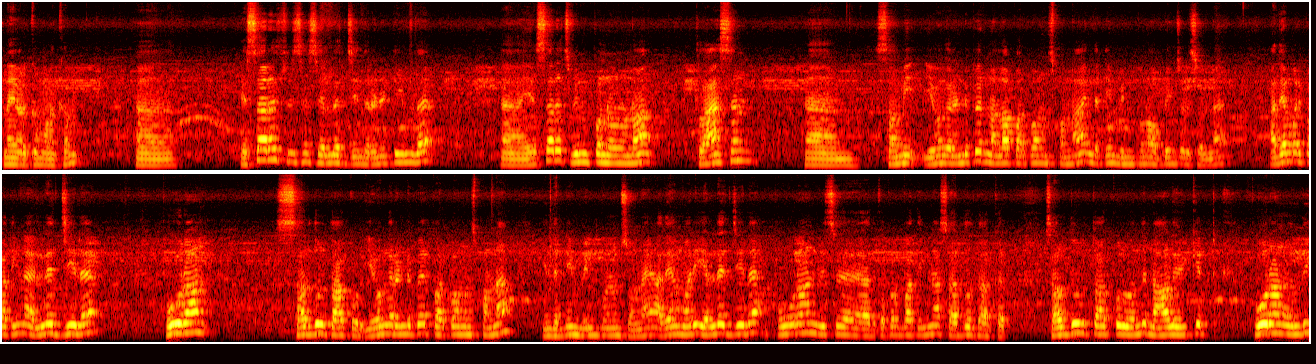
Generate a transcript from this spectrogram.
அனைவருக்கும் வணக்கம். எஸ்ஆர்ஹெச் விசஸ் எல்ஹெச் இந்த ரெண்டு டீமில் எஸ்ஆர்ஹெச் வின் பண்ணணும்னா கிளாசன் சமி இவங்க ரெண்டு பேர் நல்லா பர்ஃபார்மன்ஸ் பண்ணால் இந்த டீம் வின் பண்ணும் அப்படின்னு சொல்லி சொன்னேன். அதே மாதிரி பார்த்தீங்கன்னா எல்ஹெச்ஜியில் பூரான் சர்துல் தாக்கூர் இவங்க ரெண்டு பேர் பர்ஃபார்மன்ஸ் பண்ணால் இந்த டீம் வின் பண்ணுன்னு சொன்னேன். அதே மாதிரி எல்ஹெச்ஜியில் பூரான் விஸ் அதுக்கப்புறம் பார்த்தீங்கன்னா சர்துல் தாக்கர். சர்துல் தாக்கூர் வந்து நாலு விக்கெட் பூரான் வந்து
